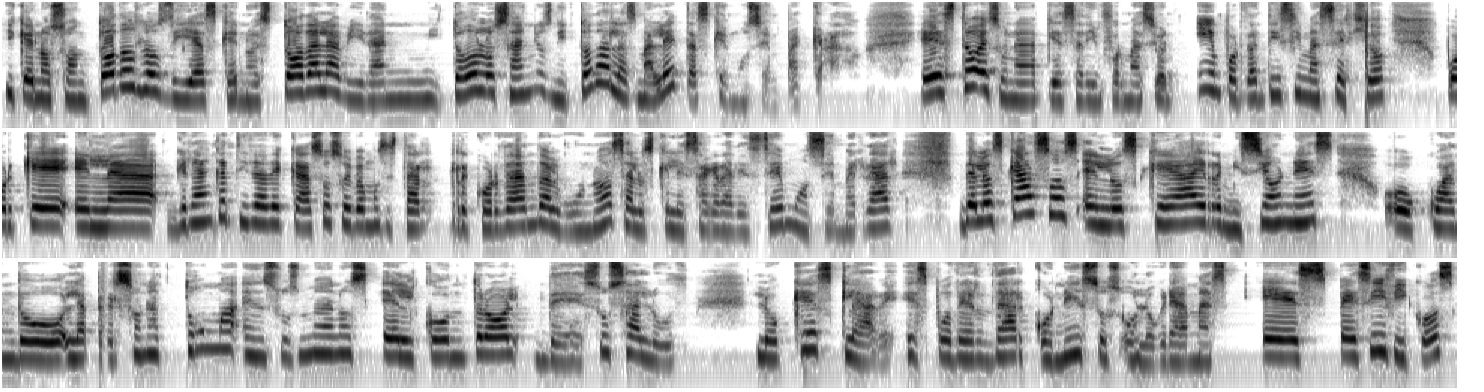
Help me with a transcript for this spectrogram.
y que no son todos los días, que no es toda la vida, ni todos los años, ni todas las maletas que hemos empacado. Esto es una pieza de información importantísima, Sergio, porque en la gran cantidad de casos, hoy vamos a estar recordando algunos a los que les agradecemos, en verdad, de los casos en los que hay remisiones o cuando la persona toma en sus manos el control de su salud, lo que es clave es poder dar con esos hologramas específicos,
